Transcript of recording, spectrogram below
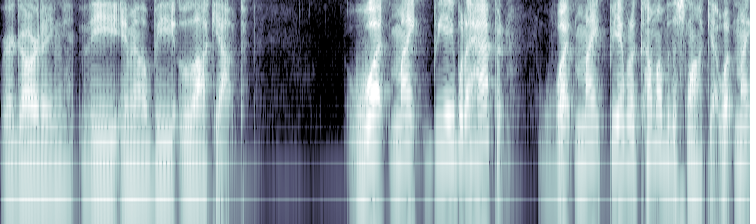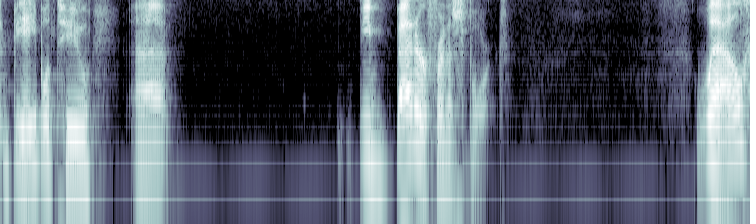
regarding the MLB lockout. What might be able to happen? What might be able to come of this lockout? What might be able to uh, be better for the sport? Well,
